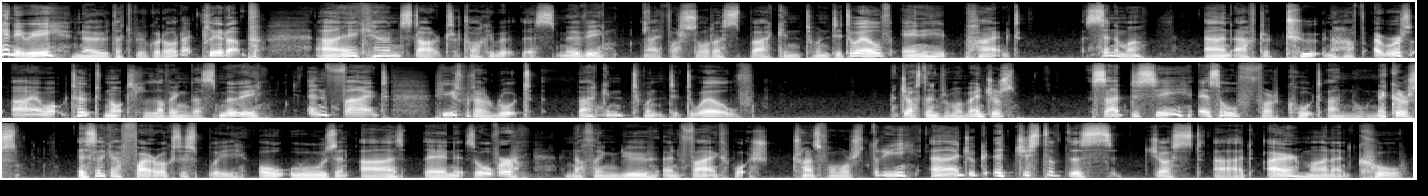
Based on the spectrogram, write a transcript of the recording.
Anyway, now that we've got all that cleared up, I can start talking about this movie. I first saw this back in 2012 in a packed cinema, and after two and a half hours, I walked out not loving this movie. In fact, here's what I wrote back in 2012. Just in from Avengers. Sad to say, it's all fur coat and no knickers. It's like a fireworks display, all O's and A's, then it's over. Nothing new. In fact, watch Transformers 3 and you'll get the gist of this. Just add Iron Man and Co.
